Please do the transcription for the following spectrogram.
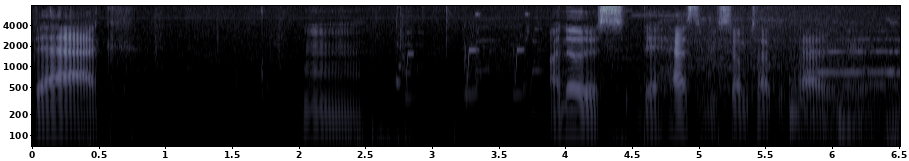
back. Hmm. I know there's there has to be some type of pattern here.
